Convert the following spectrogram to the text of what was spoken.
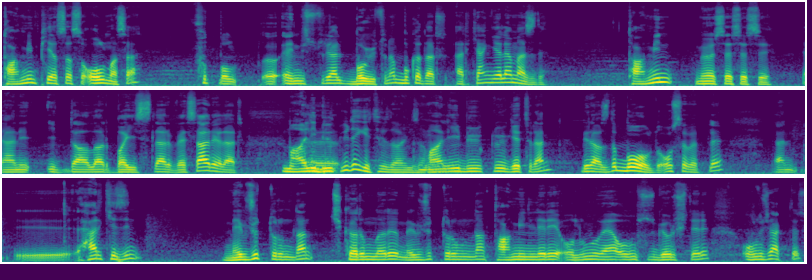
tahmin piyasası olmasa futbol e, endüstriyel boyutuna bu kadar erken gelemezdi. Tahmin müessesesi yani iddialar, bahisler vesaireler mali e, büyüklüğü de getirdi aynı zamanda. Mali büyüklüğü getiren biraz da bu oldu. O sebeple yani e, herkesin mevcut durumdan çıkarımları, mevcut durumundan tahminleri, olumlu veya olumsuz görüşleri olacaktır.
